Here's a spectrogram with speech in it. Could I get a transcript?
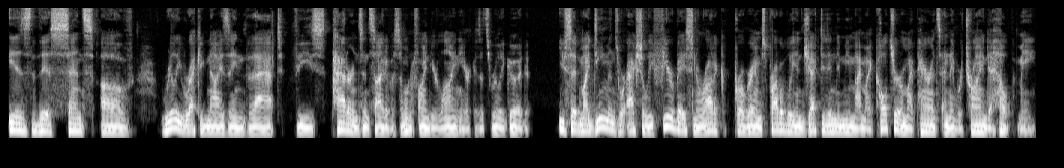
is this sense of really recognizing that these patterns inside of us i want to find your line here because it's really good you said my demons were actually fear based neurotic programs, probably injected into me by my culture or my parents, and they were trying to help me.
